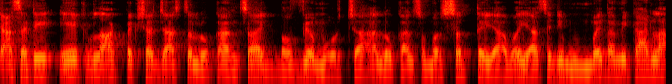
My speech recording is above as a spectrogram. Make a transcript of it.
त्यासाठी एक लाखपेक्षा जास्त लोकांचा एक भव्य मोर्चा लोकांसमोर सत्य यावं यासाठी मुंबईत आम्ही काढला.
